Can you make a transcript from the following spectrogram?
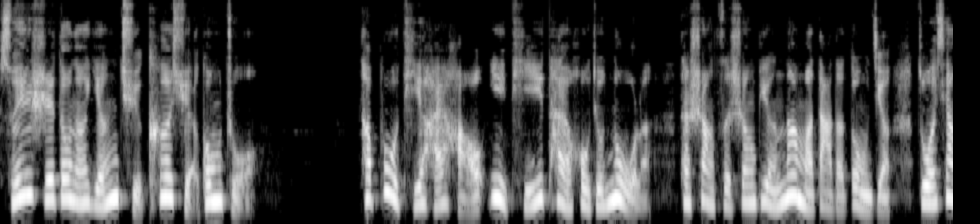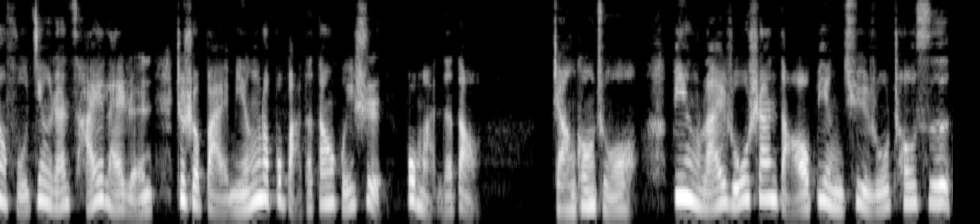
随时都能迎娶柯雪公主。”他不提还好，一提太后就怒了。他上次生病那么大的动静，左相府竟然才来人，这是摆明了不把他当回事。不满的道：“长公主，病来如山倒，病去如抽丝。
